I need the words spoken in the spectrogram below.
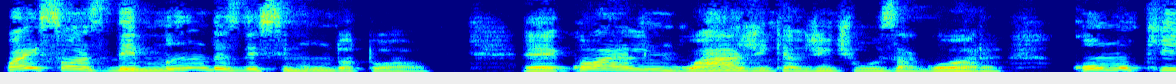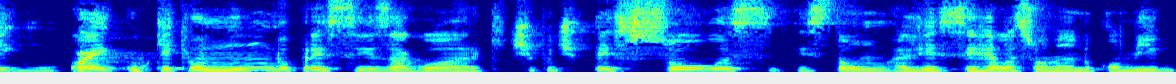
quais são as demandas desse mundo atual? É, qual é a linguagem que a gente usa agora? Como que, qual, o que, que o mundo precisa agora? Que tipo de pessoas estão ali se relacionando comigo?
